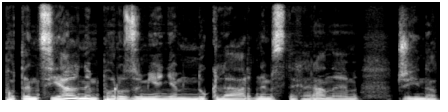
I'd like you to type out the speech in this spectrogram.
potencjalnym porozumieniem nuklearnym z Teheranem, czyli nad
